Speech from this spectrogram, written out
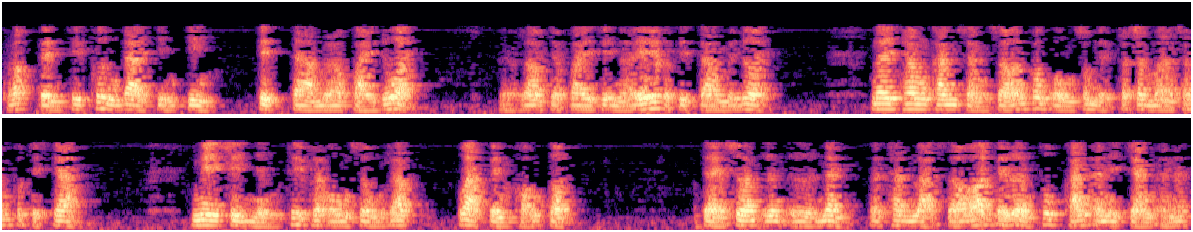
เพราะเป็นที่พึ่งได้จริง ๆ ติดตามเราไปด้วย เราจะไปที่ไหนก็ติดตามไปด้วย ในธรรมคำสั่งสอนขององค์สมเด็จพระสัมมาสัมพุทธเจ้ามีสิ่งหนึ่งที่พระองค์ทรงรับว่าเป็นของตน แต่ส่วนอื่นๆนั่นท่านว่าสอนในเรื่องทุกขังอนิจจังอนัต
